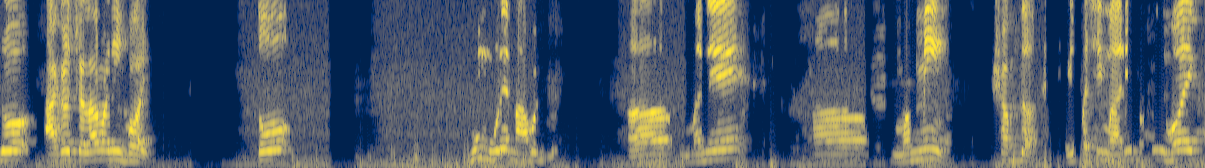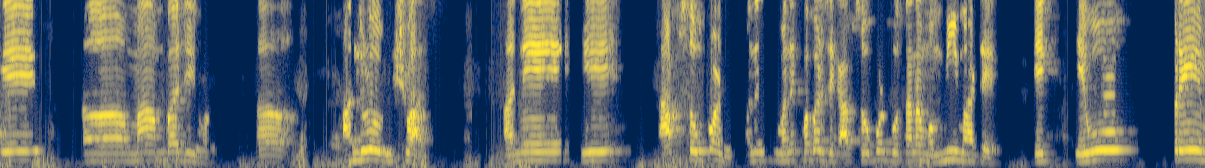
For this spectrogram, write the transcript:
જો આગળ ચલાવવાની હોય તો હું મૂળે માવડિયો. મને મમ્મી શબ્દ. એ પછી મારી મમ્મી હોય કે મા અંબાજી હોય. આંધળો વિશ્વાસ. અને એ આપ સૌ પણ, અને મને ખબર છે કે આપ સૌ પણ પોતાના મમ્મી માટે એક એવો પ્રેમ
